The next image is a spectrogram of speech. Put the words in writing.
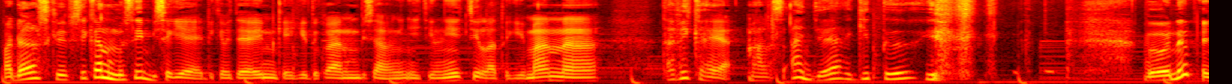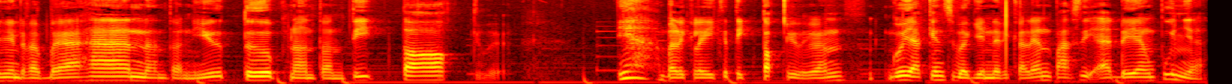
Padahal skripsi kan mesti bisa ya dikerjain kayak gitu kan bisa nyicil-nyicil atau gimana. Tapi kayak males aja gitu. Bawahnya pengen rebahan nonton YouTube nonton TikTok gitu ya balik lagi ke TikTok gitu kan. Gue yakin sebagian dari kalian pasti ada yang punya.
